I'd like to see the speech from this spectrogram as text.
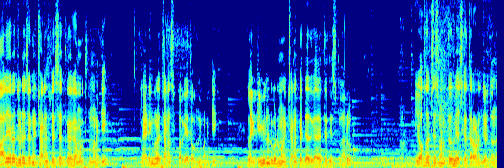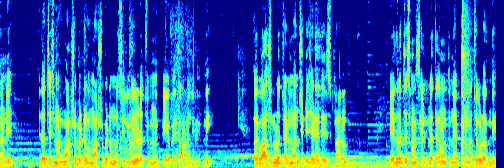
హాల్ ఏరియా చూడొచ్చండి చాలా స్పెషల్గా కనబడుతుంది మనకి. లైటింగ్ కూడా చాలా సూపర్గా అయితే ఉంది మనకి. లైక్ టీవీ యూనిట్ కూడా మనకి చాలా పెద్దదిగా అయితే తీసుకున్నారు. ఈ హౌస్ వచ్చేసి మనకి టూ బిహెచ్కే అయితే రావడం జరుగుతుందండి. ఇది వచ్చేసి మనకి మాస్టర్ బెడ్రూమ్. మాస్టర్ బెడ్రూమ్లో సీలింగ్ చూడొచ్చు మనకి పిఎఫ్ అయితే రావడం జరిగింది. అలాగే వాల్స్ కూడా వచ్చాడు మంచి డిజైన్ అయితే తీసుకున్నారు. ఎదురు వచ్చేసి మనకి సెల్ఫ్లు అయితే కనబడుతున్నాయి పైన మచ్చ కూడా ఉంది.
